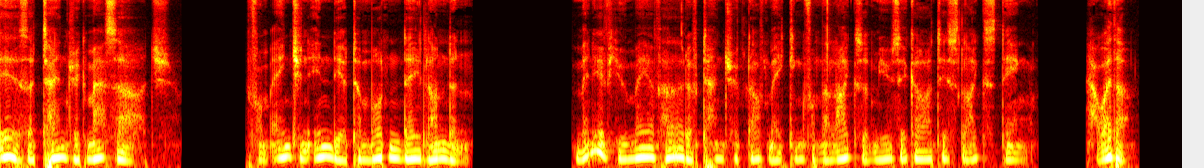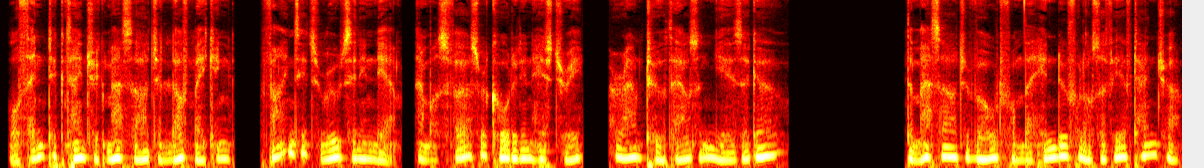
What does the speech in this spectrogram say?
is a tantric massage? From ancient India to modern day London. Many of you may have heard of tantric lovemaking from the likes of music artists like Sting. However, authentic tantric massage and lovemaking finds its roots in India and was first recorded in history around 2000 years ago. The massage evolved from the Hindu philosophy of Tantra.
